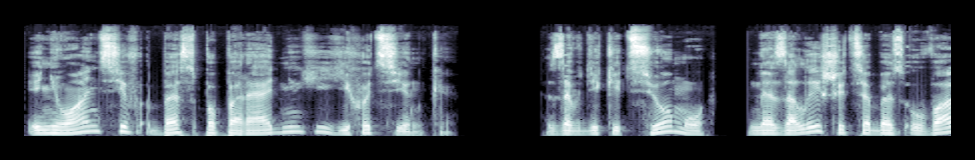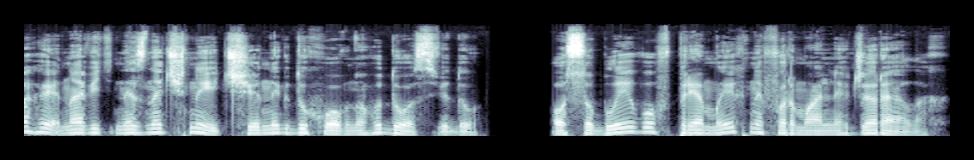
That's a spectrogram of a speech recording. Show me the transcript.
і нюансів без попередньої їх оцінки. Завдяки цьому не залишиться без уваги навіть незначний чинник духовного досвіду, особливо в прямих неформальних джерелах.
